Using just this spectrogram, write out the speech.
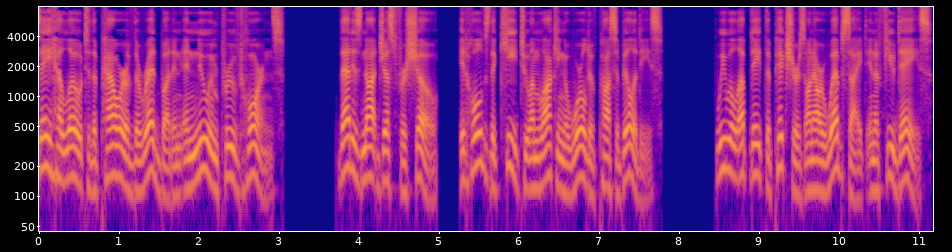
Say hello to the power of the red button and new improved horns. That is not just for show, it holds the key to unlocking a world of possibilities. We will update the pictures on our website in a few days.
